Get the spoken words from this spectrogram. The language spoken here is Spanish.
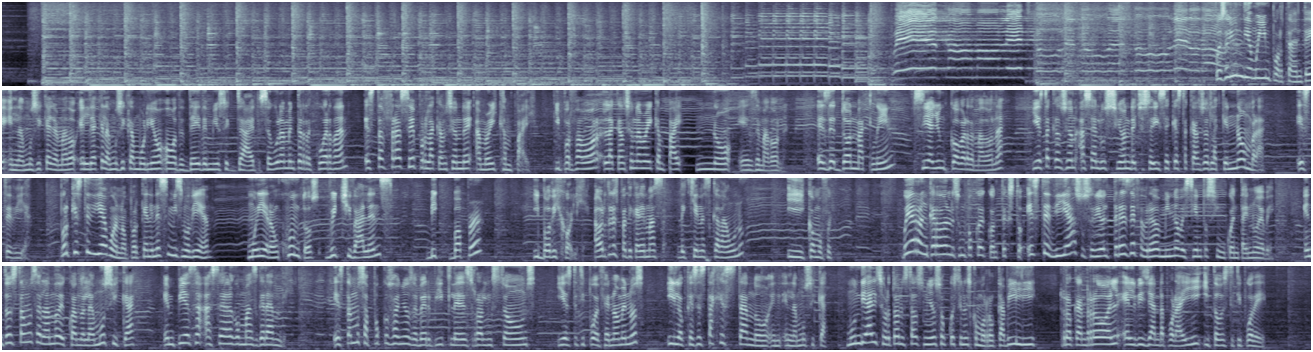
Pues hay un día muy importante en la música llamado El día que la música murió o The Day the Music Died. Seguramente recuerdan esta frase por la canción de American Pie. Y por favor, la canción American Pie no es de Madonna. Es de Don McLean. Sí hay un cover de Madonna. Y esta canción hace alusión, de hecho se dice que esta canción es la que nombra este día. ¿Por qué este día? Bueno, porque en ese mismo día murieron juntos Richie Valens, Big Bopper y Buddy Holly. Ahorita les platicaré más de quién es cada uno y cómo fue. Voy a arrancar dándoles un poco de contexto. Este día sucedió el 3 de febrero de 1959. Entonces estamos hablando de cuando la música empieza a ser algo más grande. Estamos a pocos años de ver Beatles, Rolling Stones y este tipo de fenómenos y lo que se está gestando en, la música mundial y sobre todo en Estados Unidos son cuestiones como rockabilly, rock and roll, Elvis ya anda por ahí y todo este tipo de,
